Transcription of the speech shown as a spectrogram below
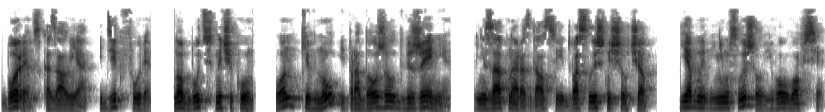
«Боря», – сказал я, – «иди к фуре, но будь начеку». Он кивнул и продолжил движение. Внезапно раздался едва слышный щелчок. Я бы не услышал его вовсе,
